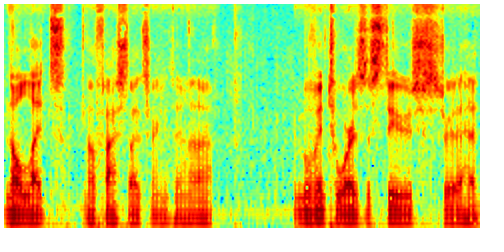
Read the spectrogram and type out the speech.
No lights, no flashlights or anything like that. Moving towards the stairs straight ahead.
